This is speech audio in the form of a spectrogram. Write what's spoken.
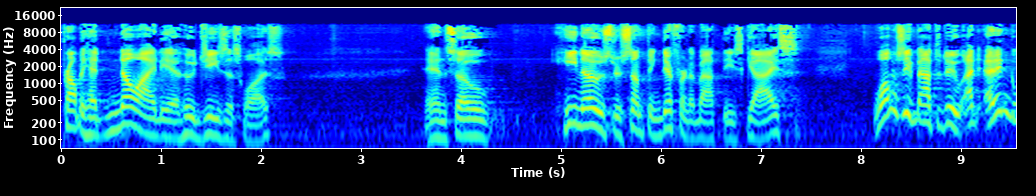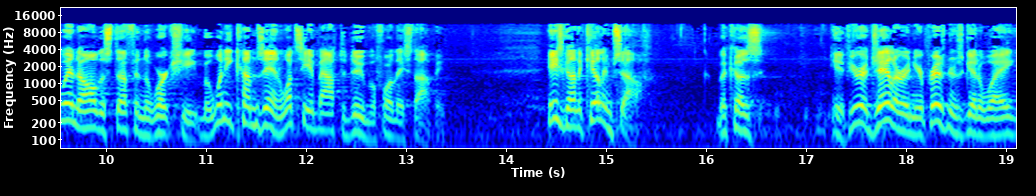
Probably had no idea who Jesus was. And so he knows there's something different about these guys. What was he about to do? I, I didn't go into all the stuff in the worksheet, but when he comes in, what's he about to do before they stop him? He's going to kill himself because if you're a jailer and your prisoners get away,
